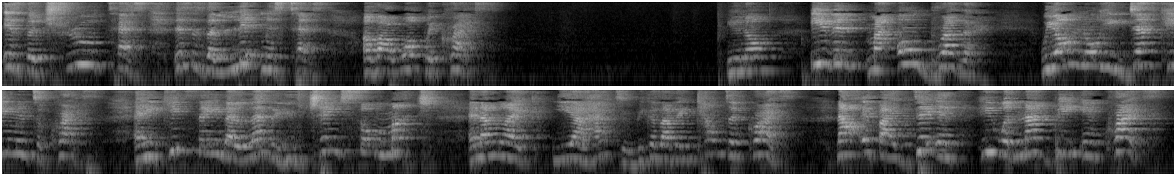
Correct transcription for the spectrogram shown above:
Is the true test. This is the litmus test of our walk with Christ. You know, even my own brother, we all know he just came into Christ. And he keeps saying that, Leslie, you've changed so much. And I'm like, yeah, I had to because I've encountered Christ. Now, if I didn't, he would not be in Christ.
